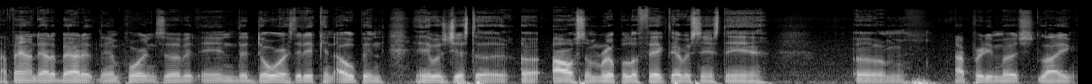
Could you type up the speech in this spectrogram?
I found out about it, the importance of it, and the doors that it can open. And it was just a, a awesome ripple effect ever since then. Um, I pretty much like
